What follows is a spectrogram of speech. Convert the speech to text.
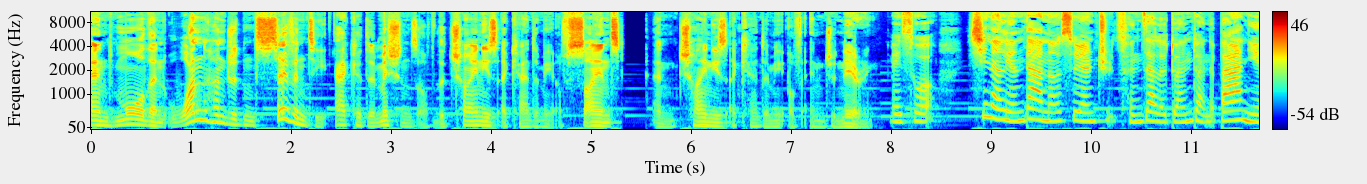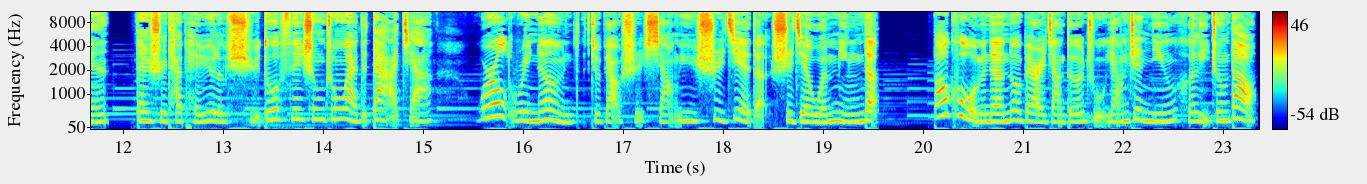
and more than 170 academicians of the Chinese Academy of Science and Chinese Academy of Engineering. 没错，西南联大呢虽然只存在了短短的八年，但是它培育了许多飞升中外的大家。World renowned 就表示享誉世界的、世界闻名的，包括我们的诺贝尔奖得主杨振宁和李政道，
